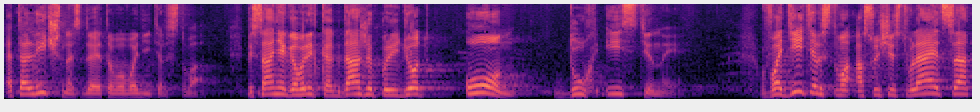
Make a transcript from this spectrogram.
это личность для этого водительства. Писание говорит, когда же придет Он, Дух истины. Водительство осуществляется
